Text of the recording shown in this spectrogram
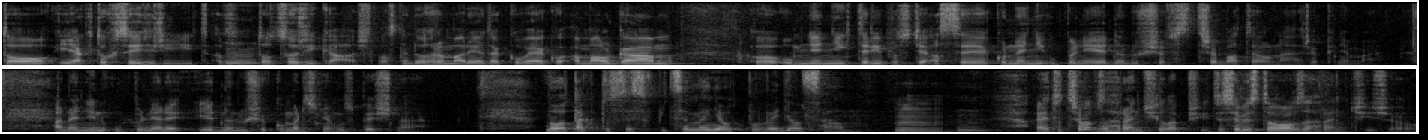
to, jak to chceš říct a hmm. to, co říkáš, vlastně dohromady je takový jako amalgám uh, umění, který prostě asi jako není úplně jednoduše vstřebatelné, řekněme. A není úplně jednoduše komerčně úspěšné. No, tak to jsi víceméně odpověděl sám. Hmm. Hmm. A je to třeba v zahraničí lepší? Ty jsi vystavoval v zahraničí, že jo?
